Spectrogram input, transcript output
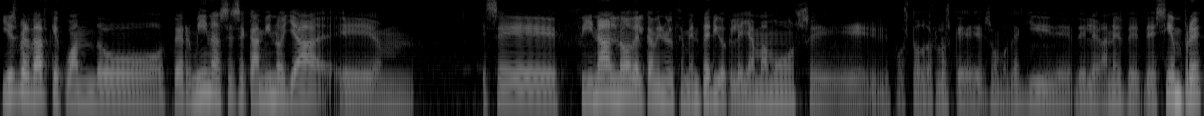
Y es verdad que cuando terminas ese camino ya, eh, ese final ¿no? del camino del cementerio, que le llamamos eh, pues todos los que somos de aquí, de, Leganés, de, siempre,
